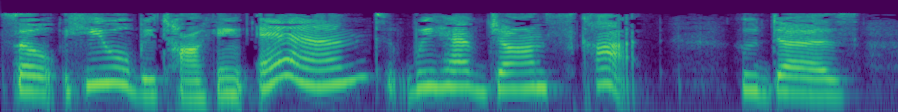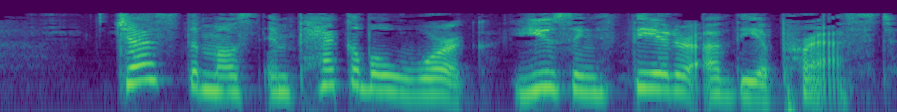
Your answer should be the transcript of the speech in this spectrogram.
So he will be talking, and we have John Scott, who does just the most impeccable work using theater of the oppressed.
